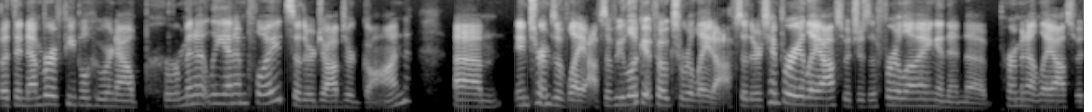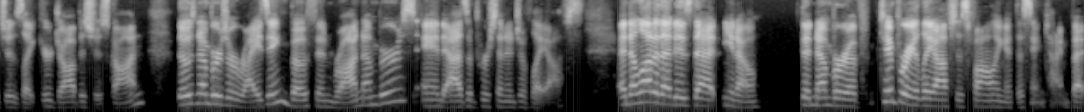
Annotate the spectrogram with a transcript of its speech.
but the number of people who are now permanently unemployed, so their jobs are gone, um, in terms of layoffs. So if we look at folks who are laid off, so there are temporary layoffs, which is the furloughing, and then the permanent layoffs, which is like your job is just gone. Those numbers are rising both in raw numbers and as a percentage of layoffs. And a lot of that is that, you know, the number of temporary layoffs is falling at the same time. But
